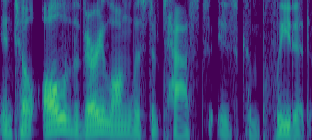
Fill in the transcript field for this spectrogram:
until all of the very long list of tasks is completed.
